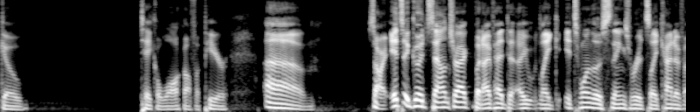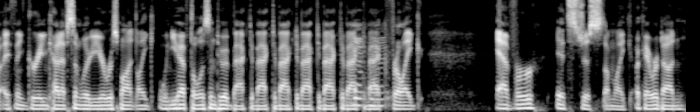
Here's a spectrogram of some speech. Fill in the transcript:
go take a walk off a pier. Um, sorry, it's a good soundtrack, but I've had to I, like it's one of those things where it's like kind of I think green, kind of similar to your response, like when you have to listen to it back to back to back to back to back to back to back Mhm. for like ever. It's just I'm like okay, we're done.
